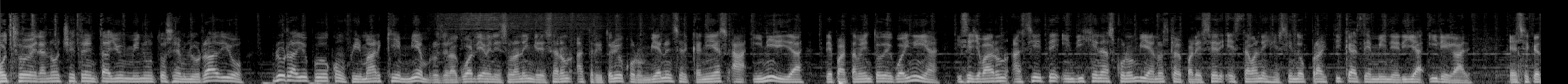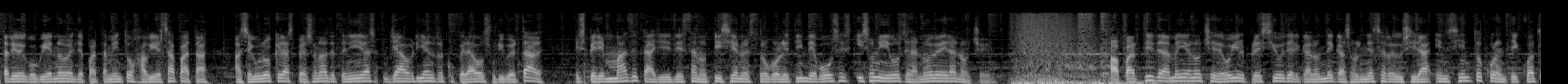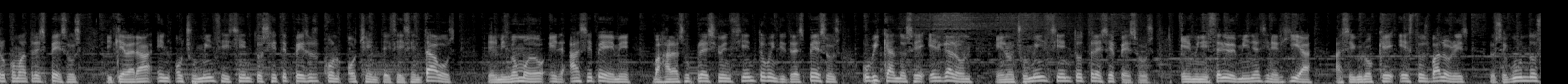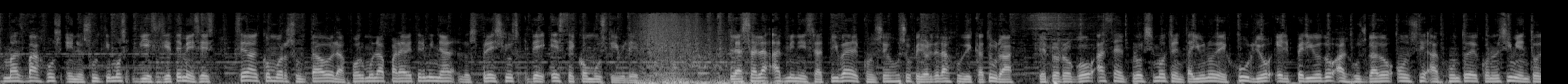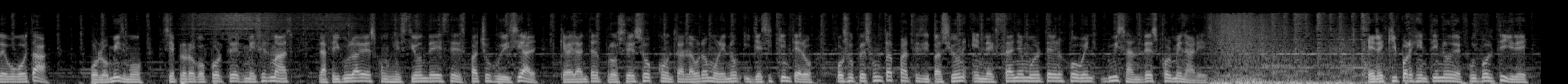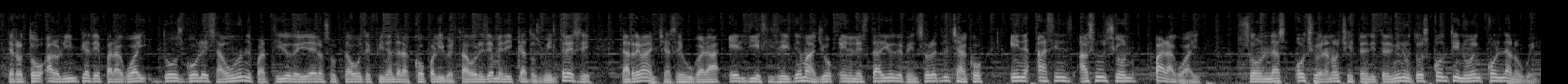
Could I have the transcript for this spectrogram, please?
8 de la noche, 31 minutos en Blue Radio. Blue Radio pudo confirmar que miembros de la Guardia Venezolana ingresaron a territorio colombiano en cercanías a Inírida, departamento de Guainía, y se llevaron a siete indígenas colombianos que al parecer estaban ejerciendo prácticas de minería ilegal. El secretario de Gobierno del departamento, Javier Zapata, aseguró que las personas detenidas ya habrían recuperado su libertad. Esperen más detalles de esta noticia en nuestro boletín de voces y sonidos de las 9 de la noche. A partir de la medianoche de hoy, el precio del galón de gasolina se reducirá en 144,3 pesos y quedará en 8.607 pesos con 86 centavos. Del mismo modo, el ACPM bajará su precio en 123 pesos, ubicándose el galón en 8.113 pesos. El Ministerio de Minas y Energía aseguró que estos valores, los segundos más bajos en los últimos 17 meses, se dan como resultado de la fórmula para determinar los precios de este combustible. La Sala Administrativa del Consejo Superior de la Judicatura le prorrogó hasta el próximo 31 de julio el periodo al Juzgado 11 Adjunto de Conocimiento de Bogotá. Por lo mismo, se prorrogó por tres meses más la figura de descongestión de este despacho judicial que adelanta el proceso contra Laura Moreno y Jessy Quintero por su presunta participación en la extraña muerte del joven Luis Andrés Colmenares. El equipo argentino de fútbol Tigre derrotó al Olimpia de Paraguay dos goles a uno en el partido de ida de los octavos de final de la Copa Libertadores de América 2013. La revancha se jugará el 16 de mayo en el Estadio Defensores del Chaco en Asunción, Paraguay. Son las 8 de la noche y 33 minutos. Continúen con la nube.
